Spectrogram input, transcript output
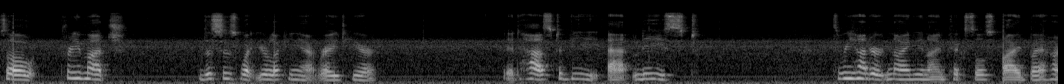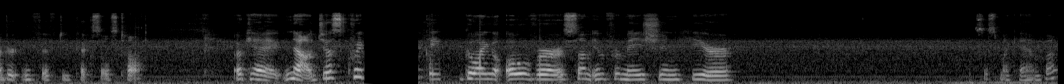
So pretty much this is what you're looking at right here. It has to be at least 399 pixels wide by 150 pixels tall. Okay, now just quickly going over some information here. Is this my Canva?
